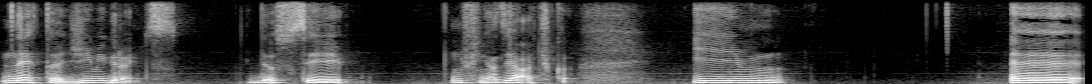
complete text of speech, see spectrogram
neta de imigrantes, de eu ser, enfim, asiática. E é,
